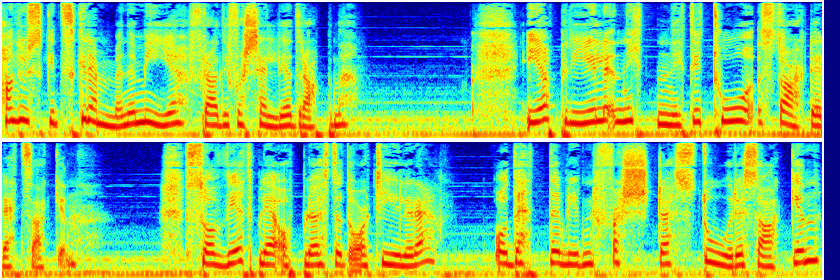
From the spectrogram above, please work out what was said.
han husket skremmende mye fra de forskjellige drapene. I april 1992 starter rettssaken. Sovjet ble oppløst et år tidligere, og dette blir den første store saken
